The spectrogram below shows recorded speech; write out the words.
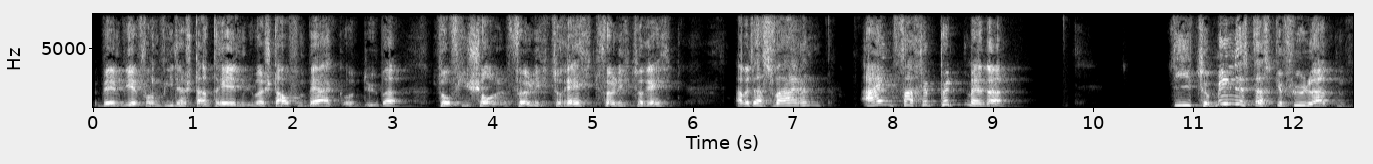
wenn wir von Widerstand reden, über Stauffenberg und über Sophie Scholl, völlig zu Recht, völlig zu Recht. Aber das waren einfache Püttmänner, die zumindest das Gefühl hatten,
